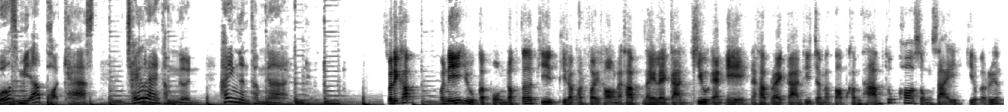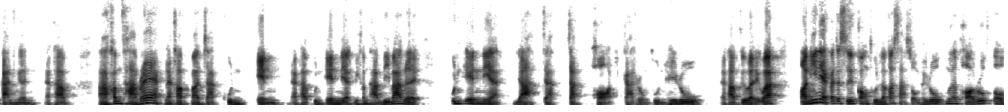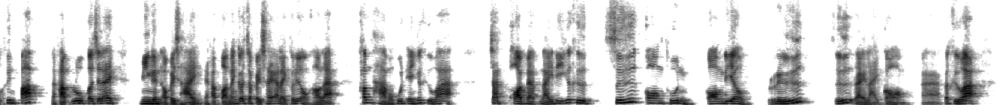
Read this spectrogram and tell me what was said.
Worth Me Up Podcast ใช้แรงทำเงินให้เงินทำงาน สวัสดีครับ วันนี้อยู่กับผม ดรพีทพีรพัฒน์ฝอยทองนะครับ ในรายการ Q&A นะครับ รายการที่จะมาตอบคำถามทุกข้อสงสัยเกี่ยวกับเรื่องการเงินนะครับคำถามแรกนะครับมาจากคุณเอ็นนะครับคุณเอ็นเนี่ยมีคำถามดีมากเลย คุณเอ็นเนี่ยอยากจะจัดพอร์ตการลงทุนให้ลูกนะครับ คือหมายถึงว่า ตอนนี้เนี่ยก็จะซื้อกองทุนแล้วก็สะสมให้ลูก เมื่อพอลูกโตขึ้นปั๊บนะครับลูกก็จะได้มีเงินเอาไปใช้นะครับ ตอนนั้นก็จะไปใช้อะไรก็เรื่องของเขาแล้วคำถามของคุณเองก็คือว่า จัดพอร์ตแบบไหนดีก็คือ ซื้อกองทุนกองเดียว หรือซื้อหลาย ๆ กองอ่าก็คือว่า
